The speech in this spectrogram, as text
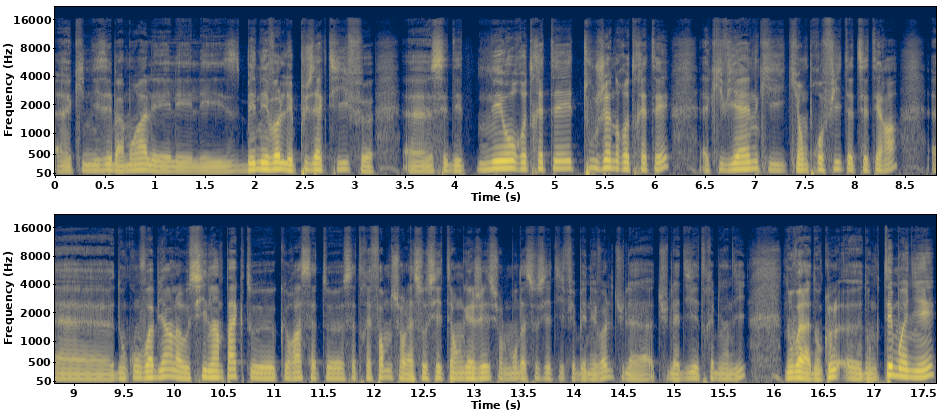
euh, qui me disait bah, Moi, les, bénévoles les plus actifs, c'est des néo-retraités, tout jeunes retraités qui viennent, qui, en profitent, etc. donc, on voit bien là aussi l'impact qu'aura cette, réforme sur la société engagée, sur le monde associatif et bénévole. Tu l'as dit et très bien dit. Donc, voilà, donc, donc témoignez,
